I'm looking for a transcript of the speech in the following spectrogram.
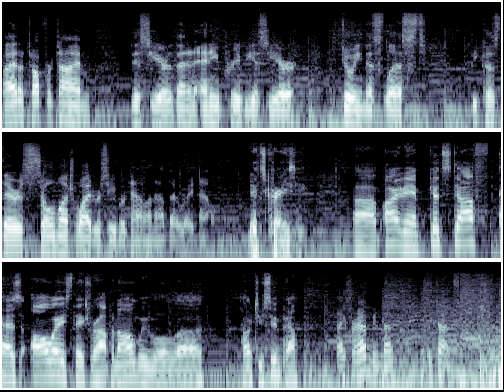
I had a tougher time this year than in any previous year doing this list because there is so much wide receiver talent out there right now. It's crazy. Um, all right, man. Good stuff as always. Thanks for hopping on. We will uh, talk to you soon, pal. Thanks for having me, man. Good times.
